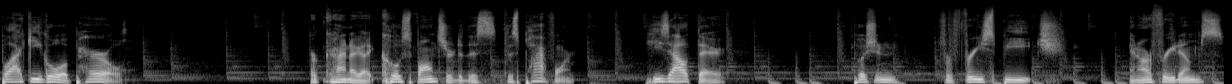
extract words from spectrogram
Black Eagle Apparel. Are kind of like co-sponsored to this this platform. He's out there pushing for free speech and our freedoms.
